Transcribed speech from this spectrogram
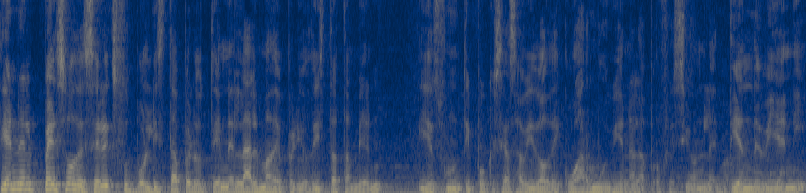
tiene el peso de ser exfutbolista, pero tiene el alma de periodista también. Y es un tipo que se ha sabido adecuar muy bien a la profesión, la entiende bien y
